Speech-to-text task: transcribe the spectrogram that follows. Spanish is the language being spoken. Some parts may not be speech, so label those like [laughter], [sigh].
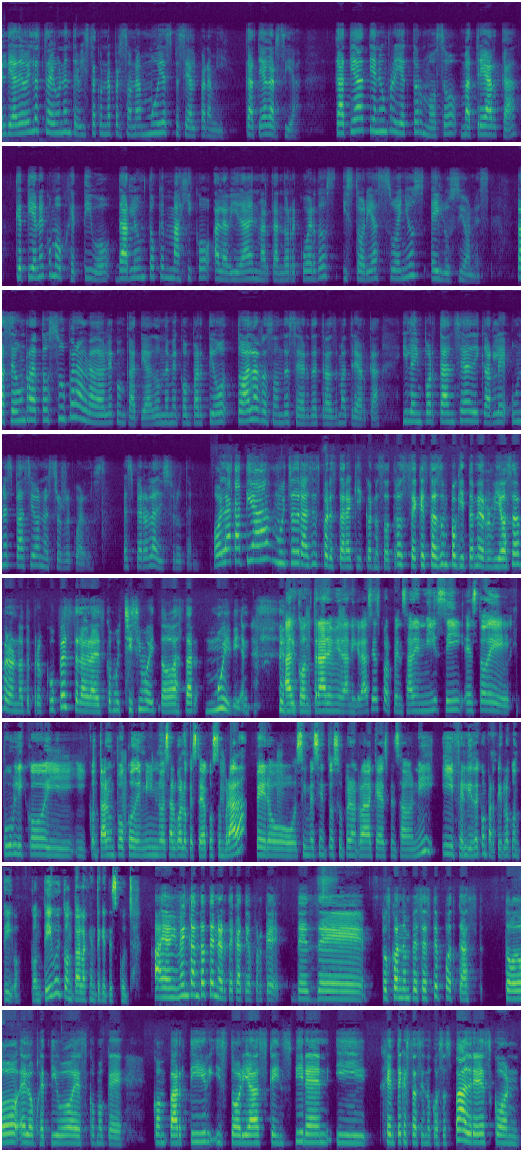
el día de hoy les traigo una entrevista con una persona muy especial para mí, Katia García. Katia tiene un proyecto hermoso, Matriarca, que tiene como objetivo darle un toque mágico a la vida enmarcando recuerdos, historias, sueños e ilusiones. Pasé un rato súper agradable con Katia, donde me compartió toda la razón de ser detrás de Matriarca y la importancia de dedicarle un espacio a nuestros recuerdos. Espero la disfruten. Hola Katia, muchas gracias por estar aquí con nosotros. Sé que estás un poquito nerviosa, pero no te preocupes, te lo agradezco muchísimo y todo va a estar muy bien. Al contrario, mi Dani, gracias por pensar en mí. Sí, esto de público y, contar un poco de mí no es algo a lo que estoy acostumbrada, pero sí me siento súper honrada que hayas pensado en mí y feliz de compartirlo contigo, contigo y con toda la gente que te escucha. Ay, a mí me encanta tenerte, Katia, porque desde, pues cuando empecé este podcast, todo el objetivo es como que compartir historias que inspiren y gente que está haciendo cosas padres con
